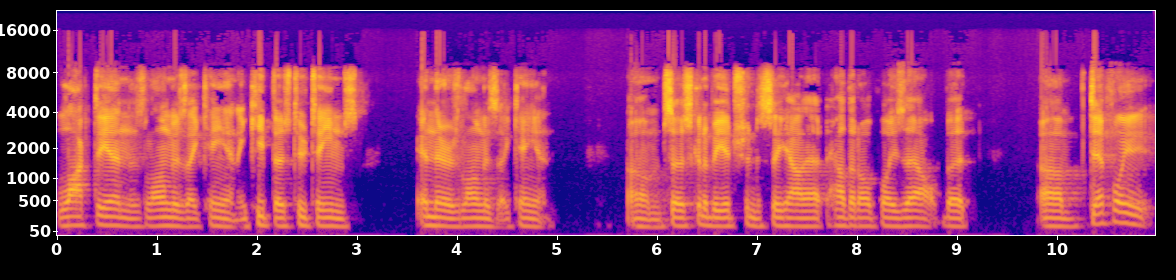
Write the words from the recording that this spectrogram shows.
locked in as long as they can and keep those two teams in there as long as they can. Um, so it's going to be interesting to see how that how that all plays out. But um, definitely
